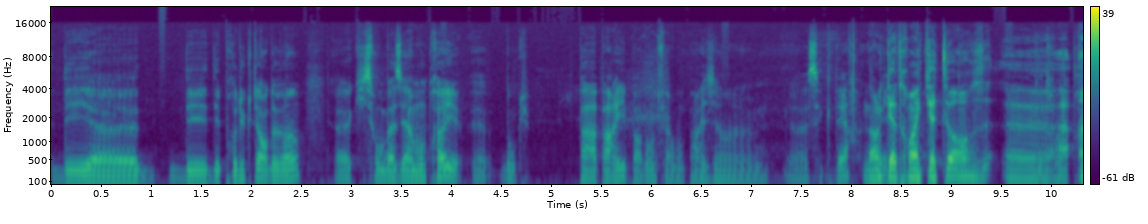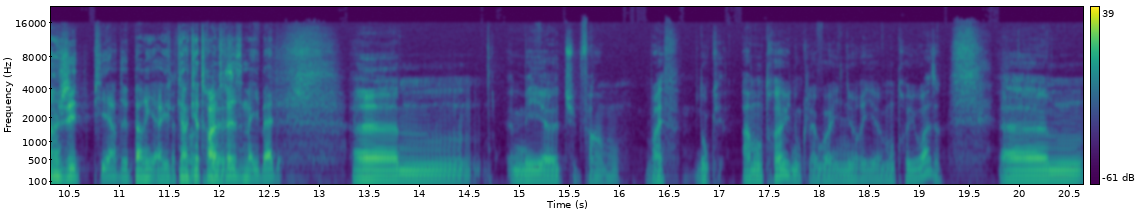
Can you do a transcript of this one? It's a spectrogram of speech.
des, des, des producteurs de vin qui sont basés à Montreuil, donc pas à Paris, pardon de faire mon parisien sectaire. Dans le mais- 94, euh, à 93. un jet de pierre de Paris. À 93. 93, my bad. Mais tu, enfin bon, bref, donc à Montreuil, donc la winery euh, montreuilloise. Euh,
